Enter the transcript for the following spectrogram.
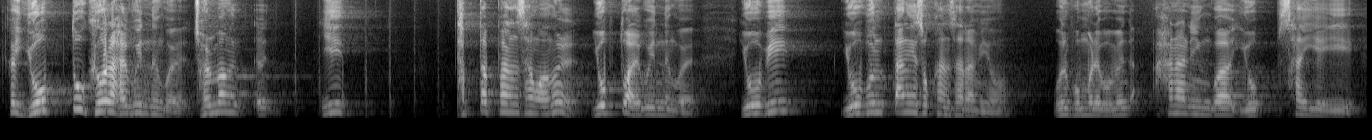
그러니까 욥도 그걸 알고 있는 거예요. 절망 이 답답한 상황을 욥도 알고 있는 거예요. 욥이 욥은 땅에 속한 사람이요. 오늘 본문에 보면 하나님과 욥 사이의 이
